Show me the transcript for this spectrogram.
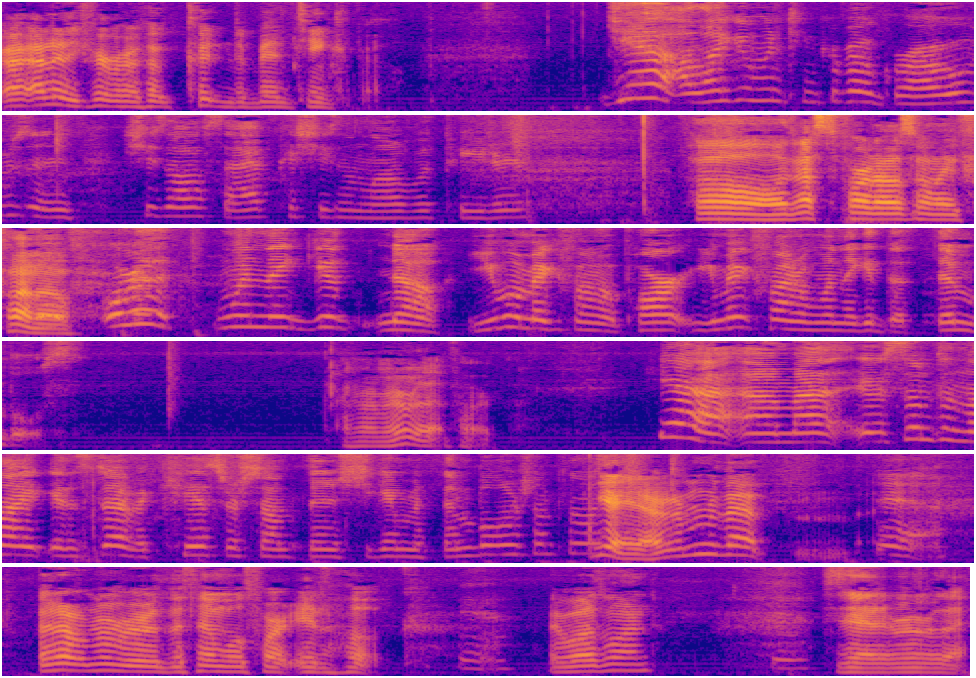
I, I know your favorite Hook couldn't have been Tinkerbell. Yeah, I like it when Tinkerbell grows and she's all sad because she's in love with Peter. Oh, that's the part I was gonna make fun of. Or when they get no, you won't make fun of a part. You make fun of when they get the thimbles. I don't remember that part. Yeah, um, I, it was something like instead of a kiss or something, she gave him a thimble or something. Like Yeah, yeah, I remember that. yeah, I don't remember the thimbles part in Hook. yeah. There was one. Yeah, I didn't remember that.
